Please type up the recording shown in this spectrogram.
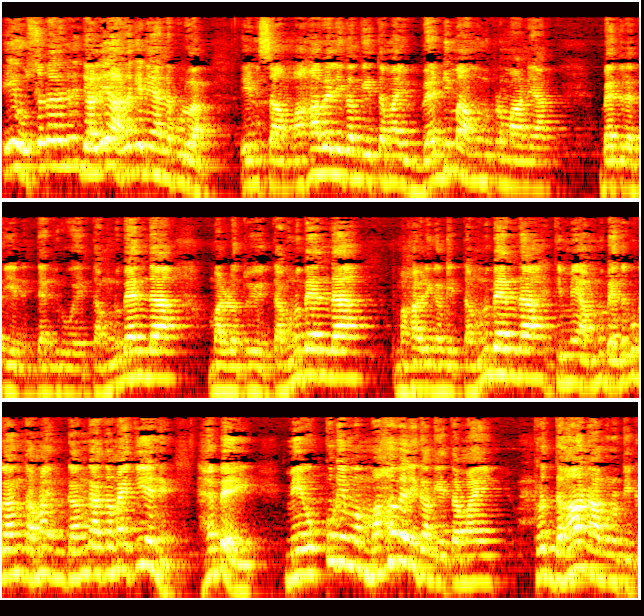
ඒ උසට අරගෙන ජලය අරගෙන යන්න පුළුවන්. ඒ නිසා මහවැලි ගඟේ තමයි වැඩිම අමුණු ප්‍රමාණයක් බැඳලා තියෙන්නේ. දැදුරුවේ තමුණු බැඳා මල්ලතුවේ තමුණු බැඳා මහවැලි ගඟේ තමුණු බැඳා ඉතින් මේ අමුණු බැඳපු ගම් තමයි ගංගා තමයි තියෙන්නේ. හැබැයි මේ ඔක්කොගෙම මහවැලි ගඟේ තමයි ප්‍රධාන අමුණු ටික.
